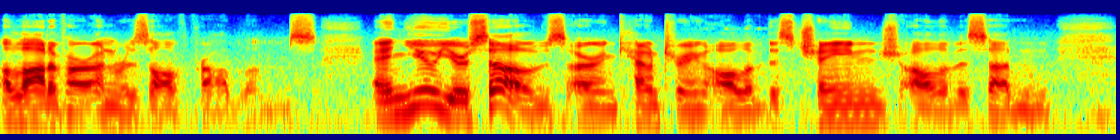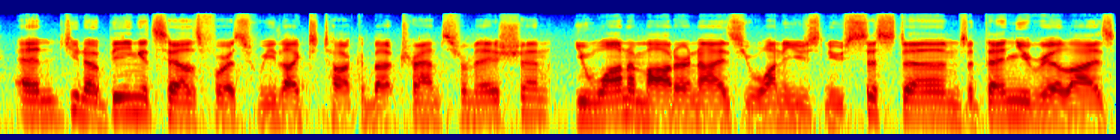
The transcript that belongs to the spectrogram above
a lot of our unresolved problems. And you yourselves are encountering all of this change all of a sudden. And you know, being at Salesforce, we like to talk about transformation. You want to modernize, you want to use new systems, but then you realize,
